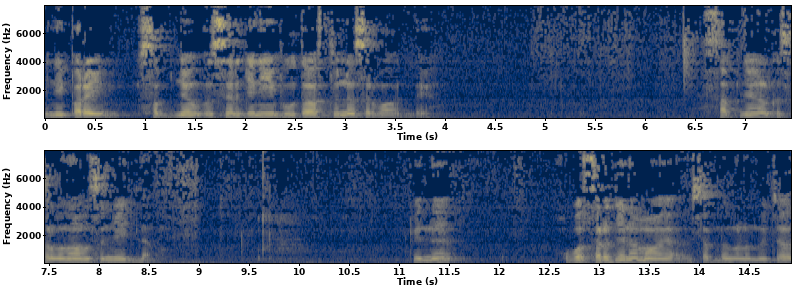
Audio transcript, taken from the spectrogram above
ഇനി പറയും സബ്ജ ഉപസർജനീ ഭൂതാസ്തു ന സ്വപ്നങ്ങൾക്ക് സർവനാമസഞ്ജയില്ല പിന്നെ ഉപസർജനമായ ശബ്ദങ്ങൾ എന്ന് വെച്ചാൽ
